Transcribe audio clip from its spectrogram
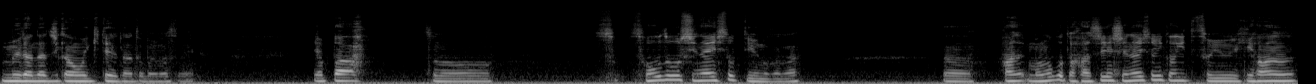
無駄な時間を生きてるなと思いますね。やっぱその想像しない人っていうのかな。うん。は物事発信しない人に限ってそういう批判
